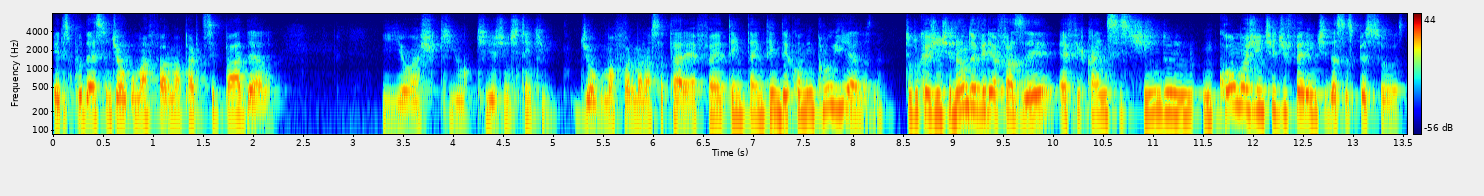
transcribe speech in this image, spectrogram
eles pudessem de alguma forma participar dela. E eu acho que o que a gente tem que, de alguma forma, a nossa tarefa é tentar entender como incluir elas. Né? Tudo que a gente não deveria fazer é ficar insistindo em, em como a gente é diferente dessas pessoas.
